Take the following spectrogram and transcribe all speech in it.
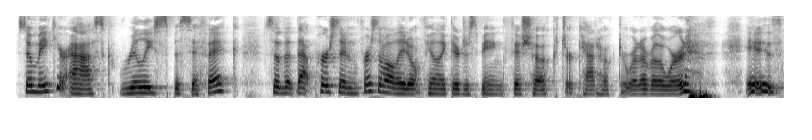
So make your ask really specific so that that person, first of all, they don't feel like they're just being fish hooked or cat hooked or whatever the word is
